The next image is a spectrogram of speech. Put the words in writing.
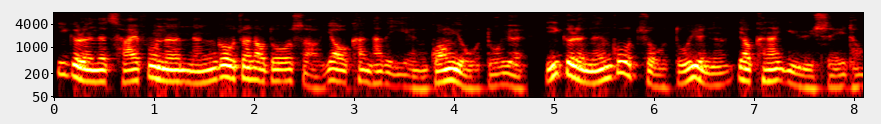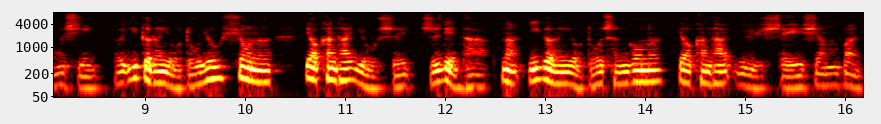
一个人的财富呢，能够赚到多少，要看他的眼光有多远；一个人能够走多远呢，要看他与谁同行；而一个人有多优秀呢，要看他有谁指点他。那一个人有多成功呢，要看他与谁相伴。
